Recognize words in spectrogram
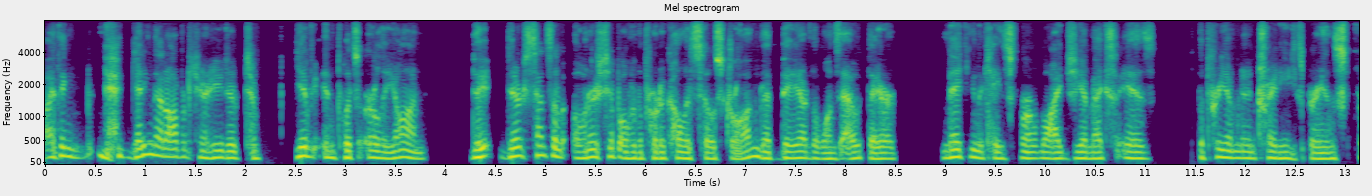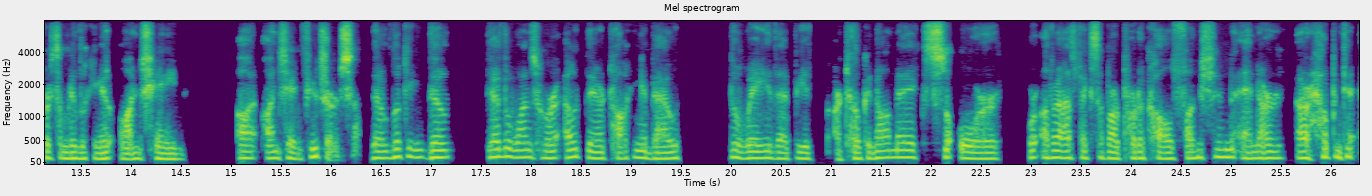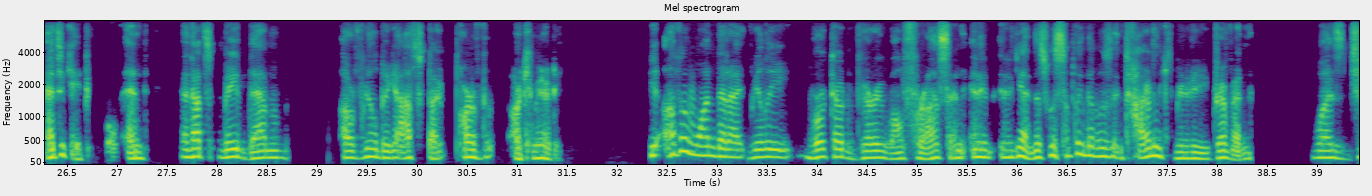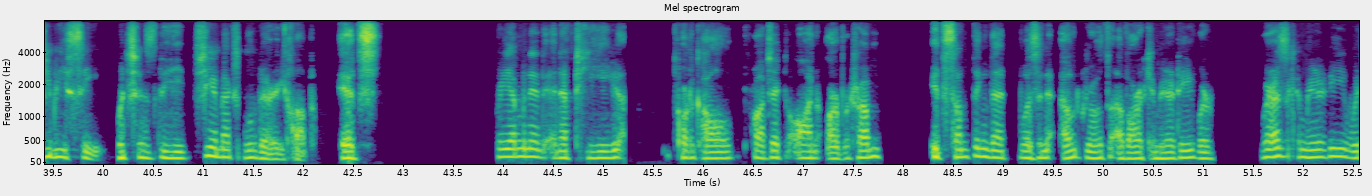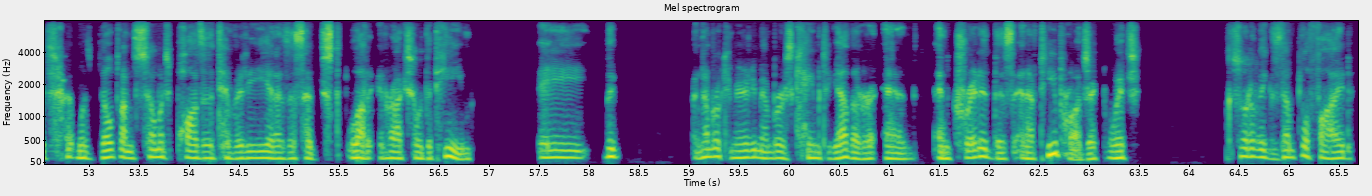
I think getting that opportunity to to give inputs early on, they, their sense of ownership over the protocol is so strong that they are the ones out there making the case for why GMX is the preeminent trading experience for somebody looking at on-chain on, on-chain futures. They're looking they're, they're the ones who are out there talking about the way that be it our tokenomics or or other aspects of our protocol function and are are helping to educate people and and that's made them a real big aspect part of our community the other one that I really worked out very well for us, and, and, and again, this was something that was entirely community driven, was GBC, which is the GMX Blueberry Club. It's preeminent NFT protocol project on Arbitrum. It's something that was an outgrowth of our community where whereas a community which was built on so much positivity and as I said, just a lot of interaction with the team, a the, a number of community members came together and and created this NFT project, which sort of exemplified,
